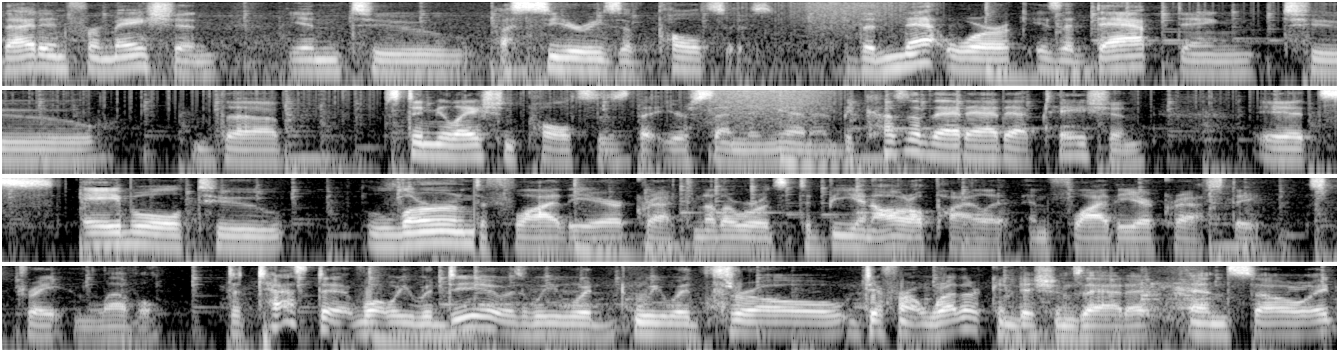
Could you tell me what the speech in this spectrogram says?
that information into a series of pulses. The network is adapting to the stimulation pulses that you're sending in, and because of that adaptation, it's able to learn to fly the aircraft. In other words, to be an autopilot and fly the aircraft state, straight and level. To test it, what we would do is we would we would throw different weather conditions at it, and so it.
